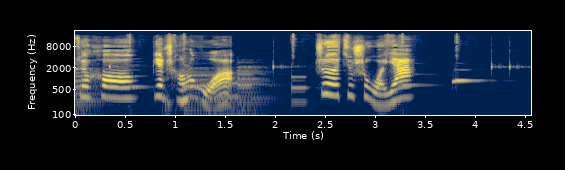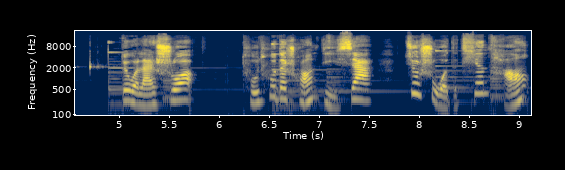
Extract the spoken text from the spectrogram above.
最后变成了我。这就是我呀。对我来说，图图的床底下就是我的天堂。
